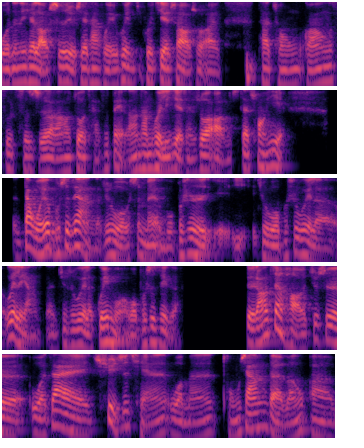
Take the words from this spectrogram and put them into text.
我的那些老师，有些他会会会介绍说，哎，他从广告公司辞职了，然后做蚕丝被，然后他们会理解成说，哦，你是在创业，但我又不是这样的，就是我是没，我不是就我不是为了为了养，就是为了规模，我不是这个，对，然后正好就是我在去之前，我们同乡的文呃，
